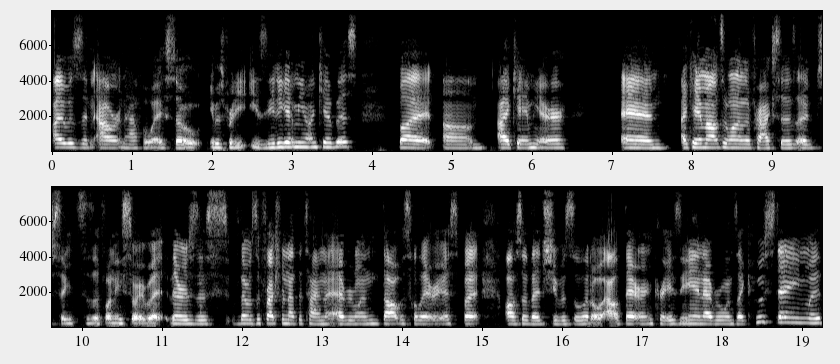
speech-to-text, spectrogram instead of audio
I was an hour and a half away, so it was pretty easy to get me on campus. But um, I came here and I came out to one of the practices. I just think this is a funny story, but there was this there was a freshman at the time that everyone thought was hilarious, but also that she was a little out there and crazy and everyone's like, Who's staying with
